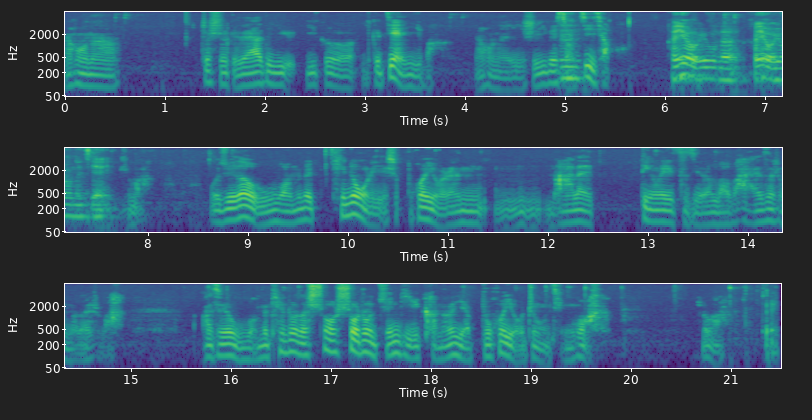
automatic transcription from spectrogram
然后呢，这是给大家的一个一个一个建议吧。然后呢，也是一个小嗯技巧，很有用的，很有用的建议。是吧？我觉得我们的听众里是不会有人嗯拿来定位自己的老婆孩子什么的，是吧？而且我们听众的受受众群体可能也不会有这种情况，是吧？对，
